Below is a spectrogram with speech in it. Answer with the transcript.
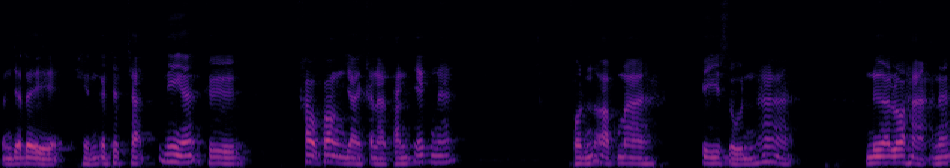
มันจะได้เห็นกันชัดๆ นี่ฮะคือเข้ากล้องใหญ่ขนาดพันเอ็กนะ ผลออกมาปีศูนย์ห้าเนื้อโลหะนะ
